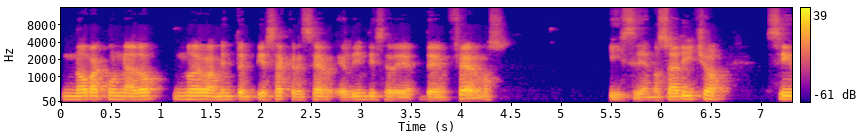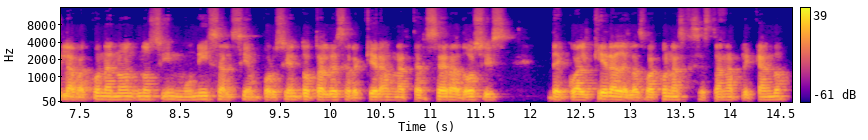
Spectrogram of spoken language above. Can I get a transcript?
no vacunado, nuevamente empieza a crecer el índice de, enfermos. Y se nos ha dicho, si la vacuna no, se inmuniza al 100%, tal vez se requiera una tercera dosis de cualquiera de las vacunas que se están aplicando,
